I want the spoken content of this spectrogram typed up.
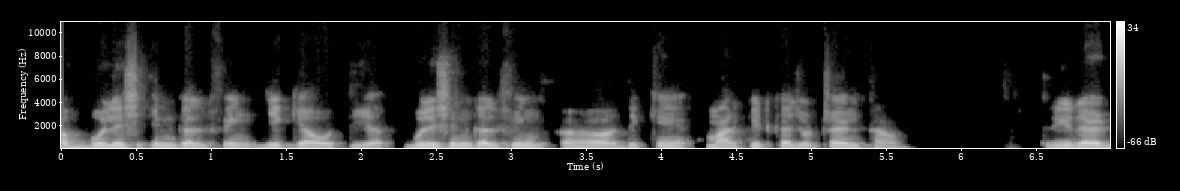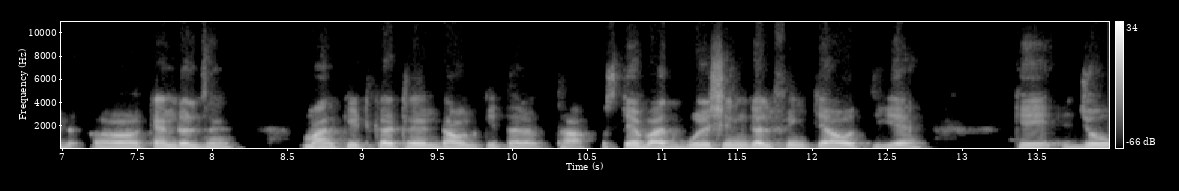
अब बुलिश इनगल्फिंग ये क्या होती है? बुलिश इनगल्फिंग देखें मार्केट का जो ट्रेंड था थ्री रेड कैंडल्स हैं। मार्केट का ट्रेंड डाउन की तरफ़ था। उसके बाद बुलिश इनगल्फिंग क्या होती है? कि जो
